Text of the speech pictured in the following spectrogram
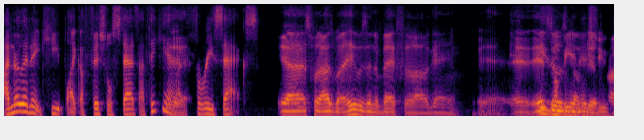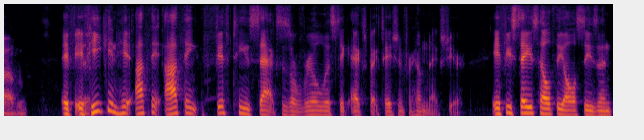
I know they didn't keep like official stats. I think he had yeah. like three sacks. Yeah, that's what I was about. He was in the backfield all game. Yeah, it, he's gonna be an issue. Problem. If if he can hit, I think I think 15 sacks is a realistic expectation for him next year. If he stays healthy all season,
